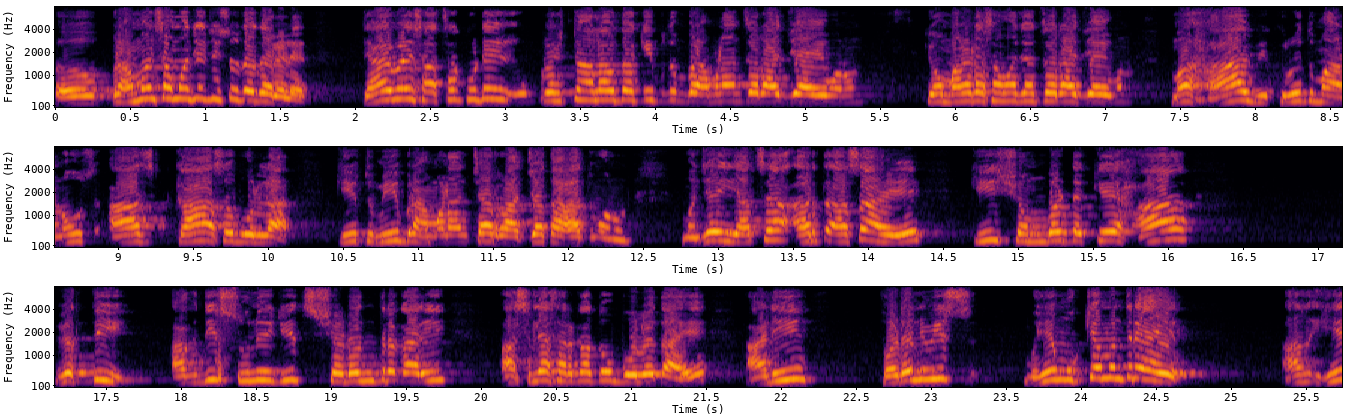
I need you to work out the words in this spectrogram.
ब्राह्मण समाजाचे सुद्धा झालेले आहेत. त्यावेळेस असा कुठे प्रश्न आला होता की ब्राह्मणांचं राज्य आहे म्हणून किंवा मराठा समाजाचं राज्य आहे म्हणून? मग हा विकृत माणूस आज का असं बोलला की तुम्ही ब्राह्मणांच्या राज्यात आहात म्हणून? म्हणजे याचा अर्थ असा आहे की शंभर टक्के हा व्यक्ती अगदी सुनियोजित षडयंत्रकारी असल्यासारखा तो बोलत आहे. आणि फडणवीस हे मुख्यमंत्री आहेत. आणि हे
